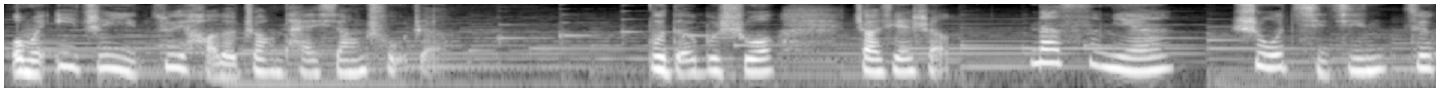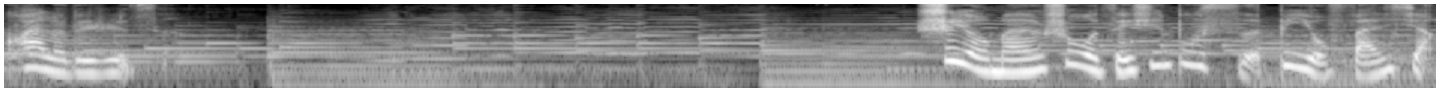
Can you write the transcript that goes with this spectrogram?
我们一直以最好的状态相处着。不得不说，赵先生，那四年是我迄今最快乐的日子。室友们说我贼心不死，必有反响，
